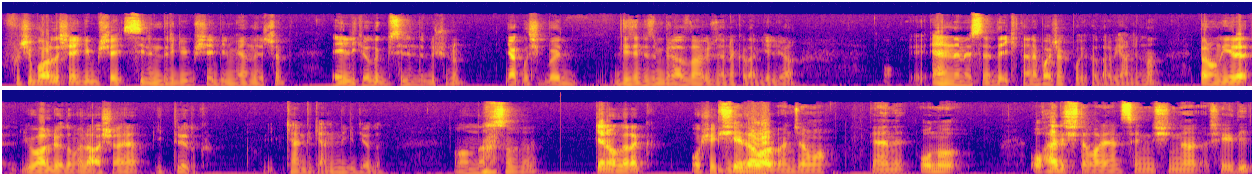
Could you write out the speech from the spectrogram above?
Fıçı bu arada şey gibi bir şey. Silindir gibi bir şey bilmeyenler için. 50 kiloluk bir silindir düşünün. Yaklaşık böyle dizinizin biraz daha üzerine kadar geliyor. Enlemesine de iki tane bacak boyu kadar bir yan yana. Ben onu yere yuvarlıyordum. Öyle aşağıya ittiriyorduk. Kendi kendine gidiyordu. Ondan sonra genel olarak o bir şekilde. şey daha var bence ama. Yani onu o her işte var yani senin işinler şey değil.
